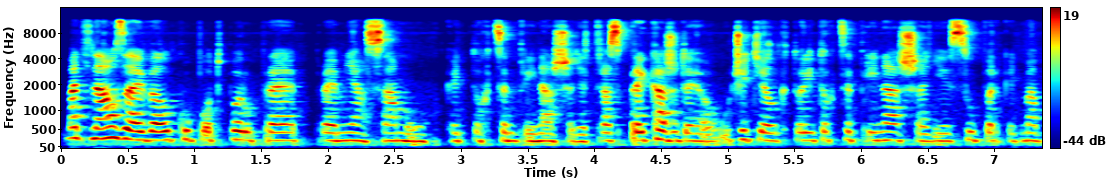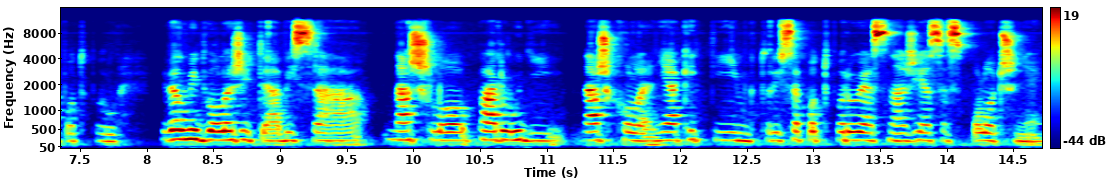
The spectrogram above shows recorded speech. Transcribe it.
Mať naozaj veľkú podporu pre, pre mňa samú, keď to chcem prinášať. A teraz pre každého učiteľ, ktorý to chce prinášať, je super, keď má podporu. Je veľmi dôležité, aby sa našlo pár ľudí na škole, nejaký tím, ktorí sa podporujú a snažia sa spoločne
